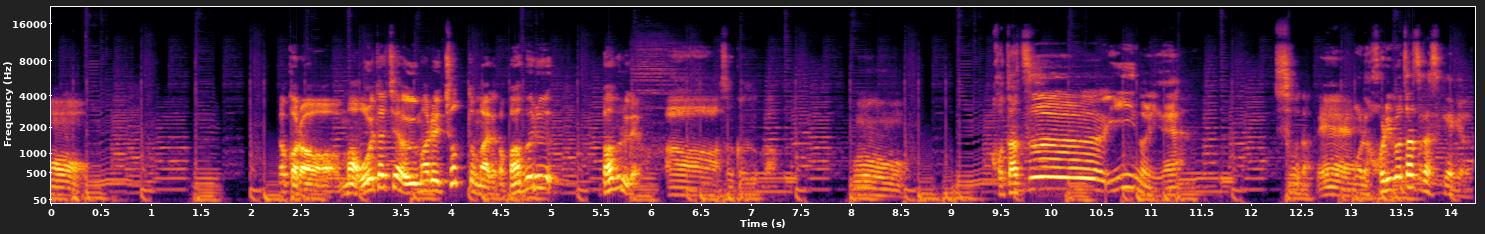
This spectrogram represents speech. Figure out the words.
うん。だからまあ俺たちは生まれるちょっと前だからバブルバブルだよ。ああそっかそっかうん。こたついいのにね。そうだね。俺掘りごたつが好きだけどね。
